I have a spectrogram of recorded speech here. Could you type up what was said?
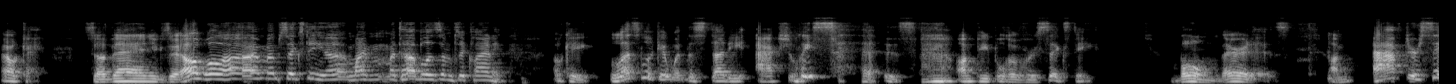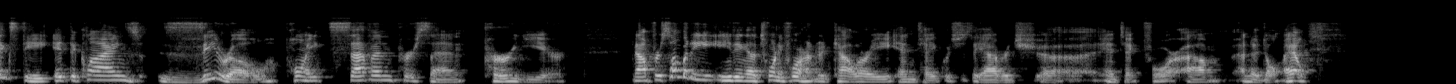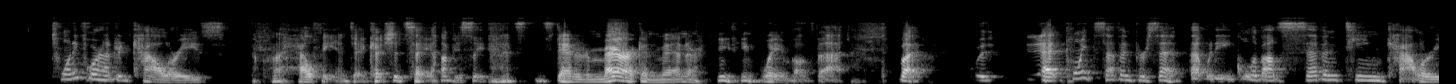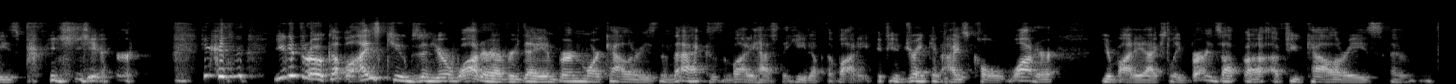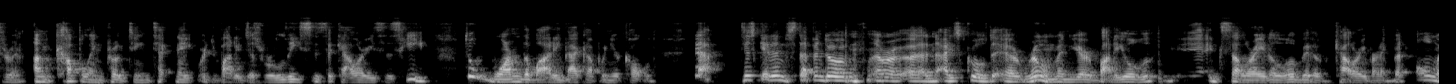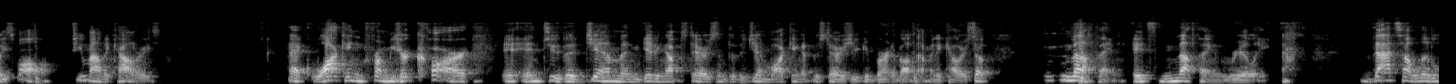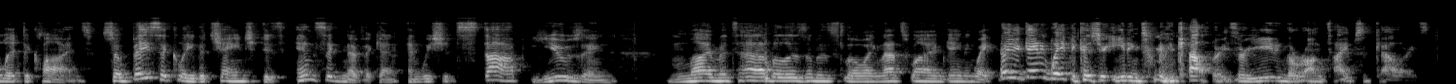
Okay. So then you can say, oh, well, I'm, I'm 60, uh, my metabolism's declining. Okay, let's look at what the study actually says on people over 60. Boom, there it is. Um, after 60, it declines 0.7% per year. Now, for somebody eating a 2,400 calorie intake, which is the average uh, intake for um, an adult male, 2,400 calories, a healthy intake, I should say. Obviously, standard American men are eating way above that. But at 0.7%, that would equal about 17 calories per year. You could you could throw a couple ice cubes in your water every day and burn more calories than that because the body has to heat up the body. If you drink an ice cold water, your body actually burns up a, a few calories uh, through an uncoupling protein technique where your body just releases the calories as heat to warm the body back up when you're cold. Yeah, just get in, step into a, a, an ice cooled uh, room and your body will accelerate a little bit of calorie burning, but only small, few amount of calories. Heck, walking from your car into the gym and getting upstairs into the gym, walking up the stairs, you could burn about that many calories. So nothing. It's nothing really. that's how little it declines. So basically, the change is insignificant, and we should stop using my metabolism is slowing. That's why I'm gaining weight. No, you're gaining weight because you're eating too many calories or you're eating the wrong types of calories.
